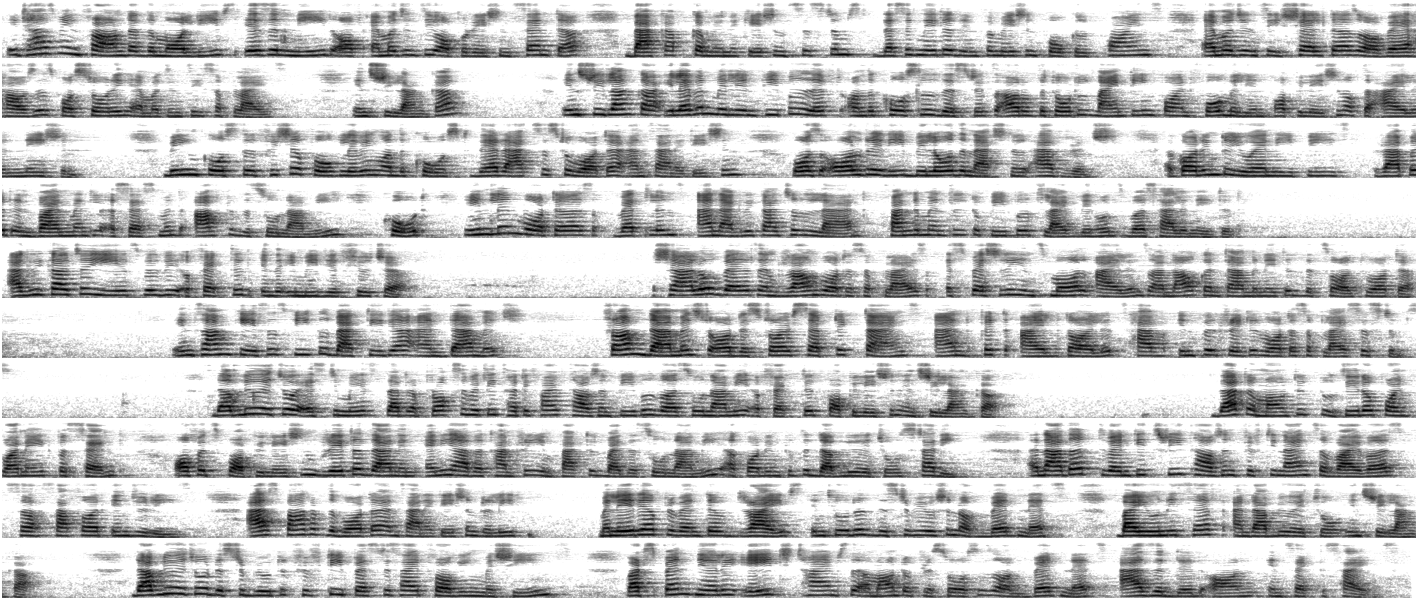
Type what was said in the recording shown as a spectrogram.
It has been found that the Maldives is in need of emergency operations center, backup communication systems, designated information focal points, emergency shelters or warehouses for storing emergency supplies. In Sri Lanka, in Sri Lanka, 11 million people lived on the coastal districts out of the total 19.4 million population of the island nation. Being coastal fisher folk living on the coast, their access to water and sanitation was already below the national average. According to UNEP's rapid environmental assessment after the tsunami, quote, inland waters, wetlands and agricultural land fundamental to people's livelihoods were salinated. Agriculture yields will be affected in the immediate future. Shallow wells and groundwater supplies, especially in small islands, are now contaminated with salt water. In some cases, fecal bacteria and damage from damaged or destroyed septic tanks and pit toilets have infiltrated water supply systems. WHO estimates that approximately 35,000 people were tsunami affected population in Sri Lanka. That amounted to 0.18% of its population greater than in any other country impacted by the tsunami, according to the WHO study. Another 23,059 survivors suffered injuries. As part of the water and sanitation relief, malaria preventive drives included distribution of bed nets by UNICEF and WHO in Sri Lanka. WHO distributed 50 pesticide fogging machines, but spent nearly eight times the amount of resources on bed nets as it did on insecticides.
